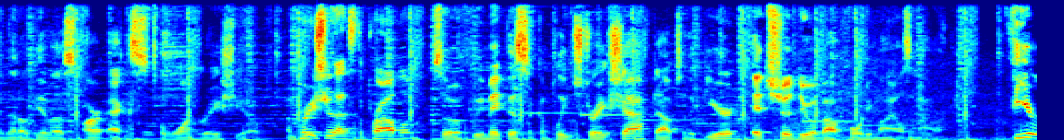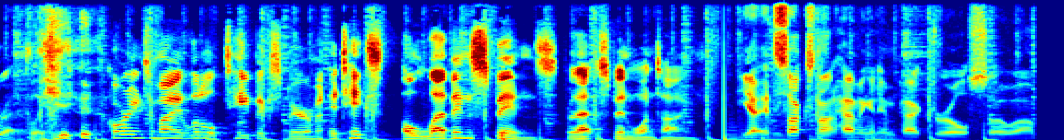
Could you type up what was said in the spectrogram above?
and that'll give us our X to one ratio. I'm pretty sure that's the problem. So if we make this a complete straight shaft out to the gear, it should do about 40 miles an hour. Theoretically. According to my little tape experiment, it takes 11 spins for that to spin one time. yeah, it sucks not having an impact drill, so um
